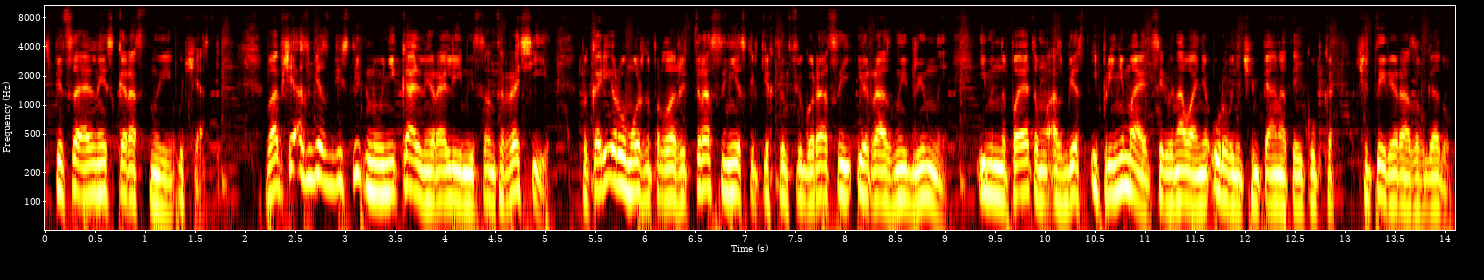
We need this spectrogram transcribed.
специальные скоростные участки. Вообще Асбест действительно уникальный раллийный центр России. По карьеру можно проложить трассы нескольких конфигураций и разной длины. Именно поэтому Асбест и принимает соревнования уровня чемпионата и кубка 4 раза в году.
